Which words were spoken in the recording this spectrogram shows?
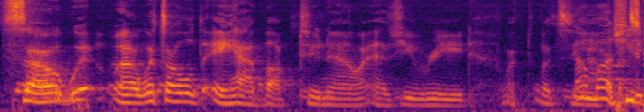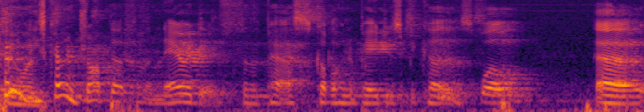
So, uh, what's old Ahab up to now as you read? What, what's he, Not much. what's He's he kind, of, doing? he's kind of dropped out from the narrative for the past couple hundred pages because, well, uh,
